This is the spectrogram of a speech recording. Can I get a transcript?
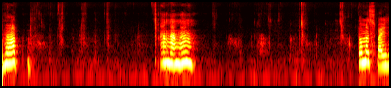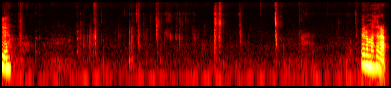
Sarap. Ang hangang. So much spicy. Pero masarap.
